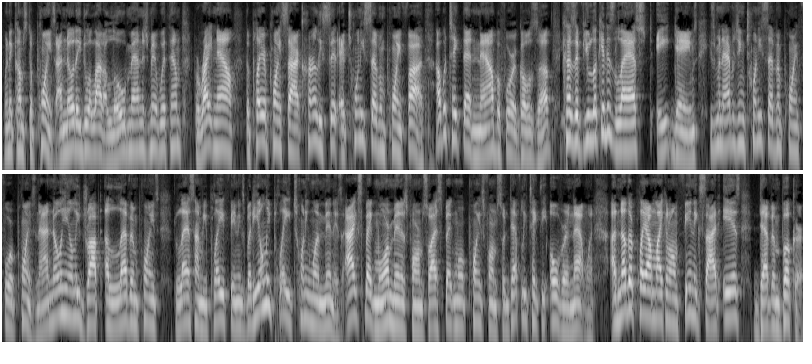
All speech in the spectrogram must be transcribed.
when it comes to points. I know they do a lot of load management with him, but right now the player point side currently sit at 27.5. I would take that now before it goes up because if you look at his last eight games, he's been averaging 27.4 points. Now I know he only dropped 11 points the last time he played Phoenix, but he only played 21 minutes. I expect more minutes for him, so I expect more points for him. So definitely take the over in that one. Another player I'm liking on Phoenix side is Devin Booker.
